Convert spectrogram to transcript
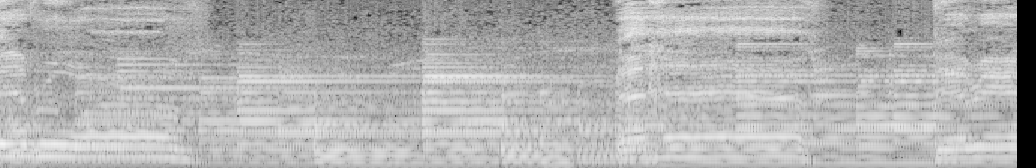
Everyone. I have very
